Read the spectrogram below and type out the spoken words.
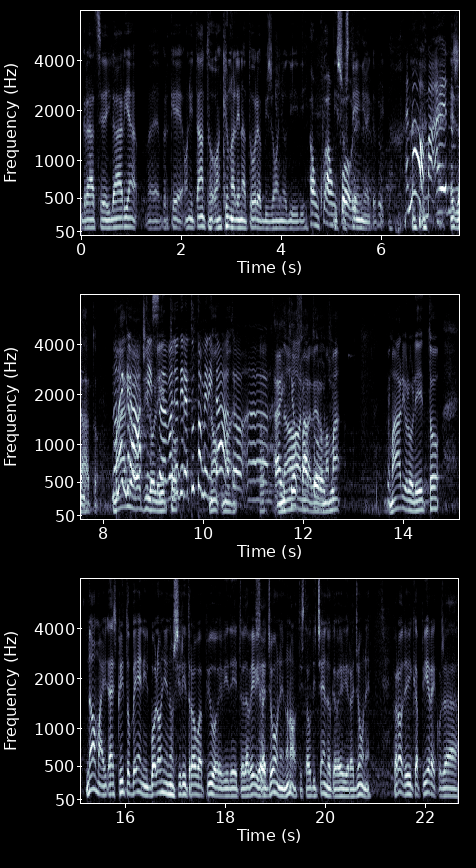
Grazie Ilaria, eh, perché ogni tanto anche un allenatore ha bisogno di, di, ha un, ha un di sostegno, hai capito? Eh no, ma è, esatto. non Mario è gratis, oggi letto... voglio dire, è tutto meritato. No, ma... uh... no, no, no, è vero, ma, ma Mario l'ho letto, no, ma hai scritto bene, il Bologna non si ritrova più, avevi detto, ed avevi sì. ragione, no, no, ti stavo dicendo che avevi ragione, però devi capire cosa,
